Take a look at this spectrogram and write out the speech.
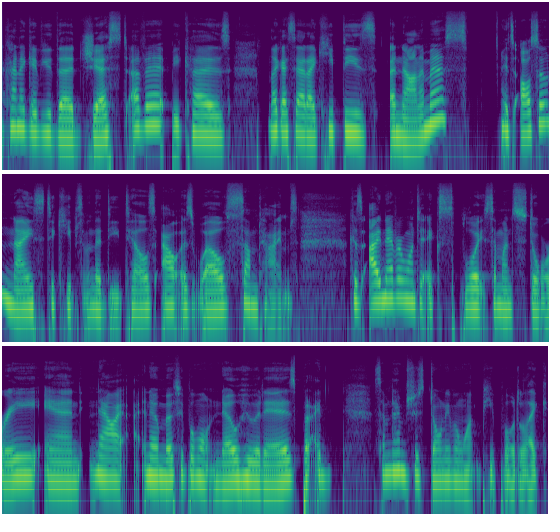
to kind of give you the gist of it because, like I said, I keep these anonymous. It's also nice to keep some of the details out as well sometimes because I never want to exploit someone's story. And now I, I, know most people won't know who it is, but I sometimes just don't even want people to like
